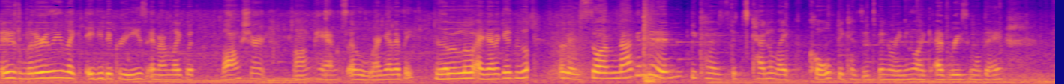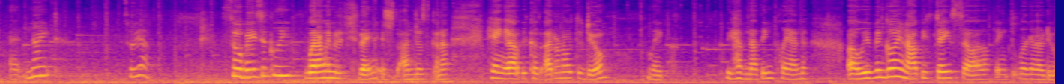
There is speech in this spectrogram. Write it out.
It is literally like 80 degrees and I'm like with long shirt, long pants. Oh, I gotta be, I gotta get, okay, so I'm not gonna get in because it's kind of like cold because it's been raining like every single day at night. So yeah. So basically, what I'm gonna do today is I'm just gonna hang out because I don't know what to do. Like, we have nothing planned. Uh, we've been going out these days, so I don't think we're gonna do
